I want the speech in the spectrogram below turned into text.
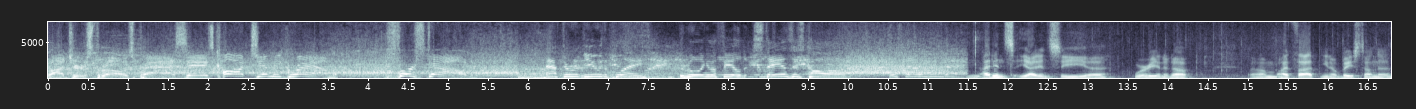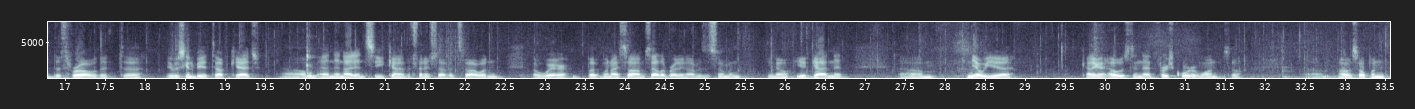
Rodgers throws, passes, caught Jimmy Graham. First down. After review of the play, the ruling of the field stands as called. First down Green Bay. I didn't. s- Yeah, I didn't see uh, where he ended up. Um, I thought, you know, based on the, the throw, that uh, it was going to be a tough catch, um, and then I didn't see kind of the finish of it, so I wasn't aware. But when I saw him celebrating, I was assuming, you know, he had gotten it. Um, yeah, we uh, kind of got hosed in that first quarter one, so um, I was hoping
